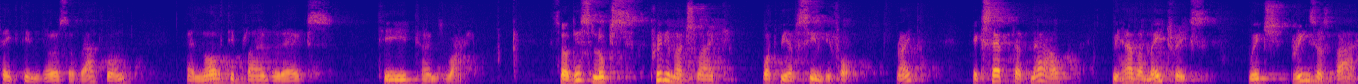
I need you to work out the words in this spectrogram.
take the inverse of that one and multiply with x t times y. So this looks pretty much like what we have seen before, right? Except that now we have a matrix which brings us back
